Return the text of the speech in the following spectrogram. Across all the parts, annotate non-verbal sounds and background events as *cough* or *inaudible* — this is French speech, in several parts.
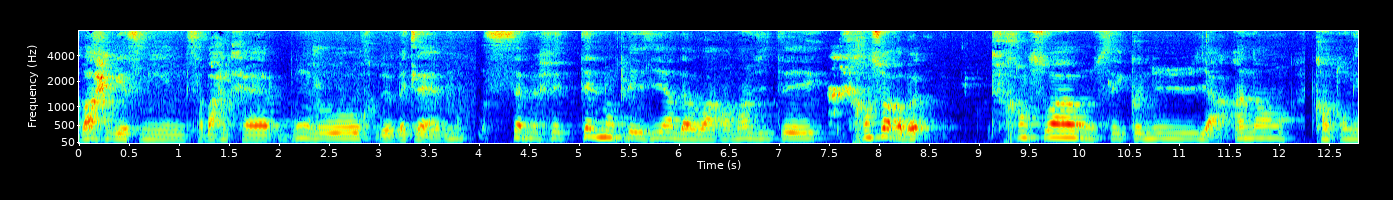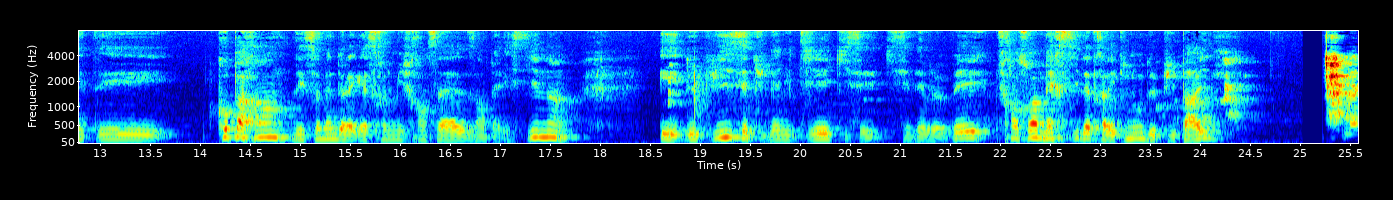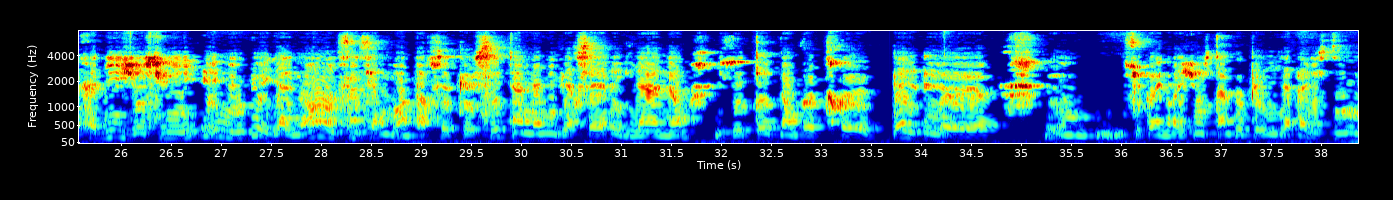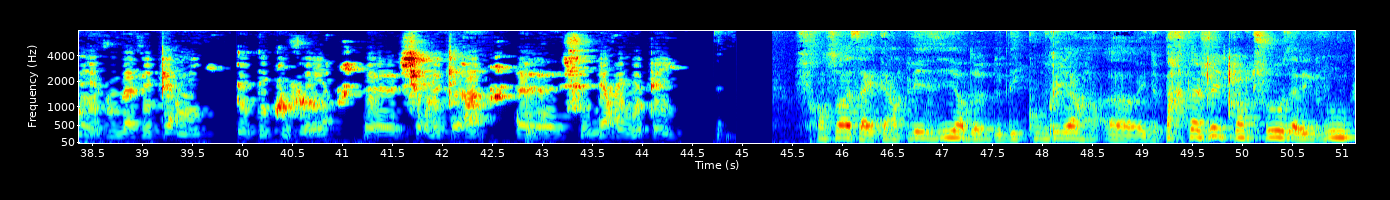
Sabah Sabah al-Khair, bonjour de Bethléem. Ça me fait tellement plaisir d'avoir en invité François Robot. François, on s'est connu il y a un an quand on était coparrains des semaines de la gastronomie française en Palestine. Et depuis, c'est une amitié qui s'est développée. François, merci d'être avec nous depuis Paris. Fadi, je suis ému sincèrement, parce que c'est un anniversaire. Il y a un an, j'étais dans votre belle, euh, c'est pas une région, c'est un beau pays, la Palestine, et vous m'avez permis de découvrir euh, sur le terrain euh, ce merveilleux pays. François, ça a été un plaisir de, découvrir et de partager plein de choses avec vous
